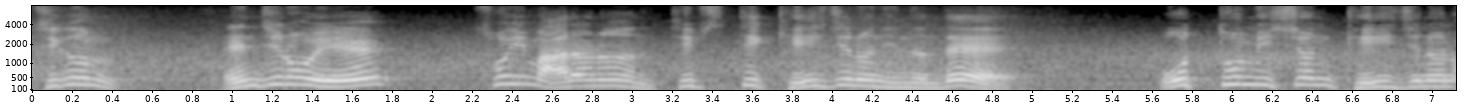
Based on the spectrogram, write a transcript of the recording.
지금 엔진 오일 소위 말하는 dipstick 게이지는 있는데 오토미션 게이지는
